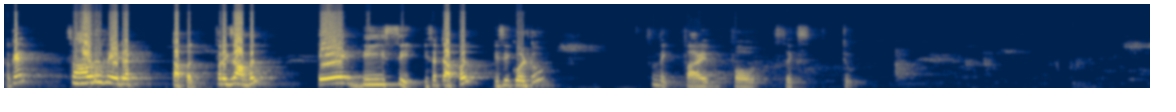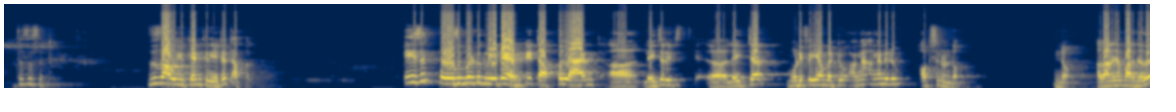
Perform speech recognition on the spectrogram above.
okay so how do you create a tuple for example a b c is a tuple is equal to something 5 4 6 2 this is it this is how you can create a tuple. Is it possible to create a empty tuple and uh, later it uh, later modify ചെയ്യാൻ പറ്റൂ? അങ്ങനെ അങ്ങനെ ഒരു ഓപ്ഷൻ ഉണ്ടോ? നോ അതാണ് ഞാൻ പറഞ്ഞത്.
